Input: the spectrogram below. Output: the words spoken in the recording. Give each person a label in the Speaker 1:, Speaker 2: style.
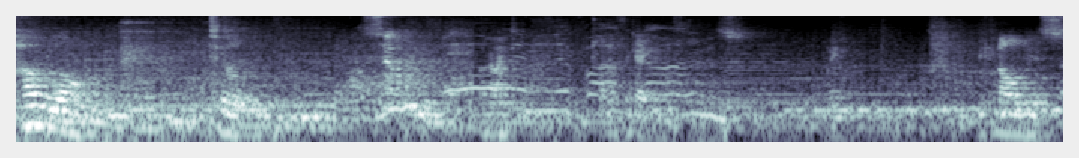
Speaker 1: How long till
Speaker 2: Soon.
Speaker 1: I, I don't think I can do this. I mean, we can always.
